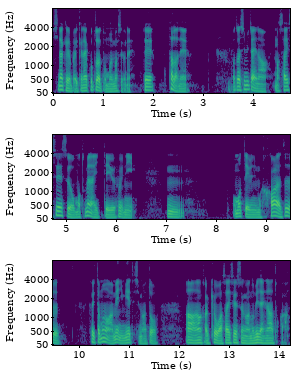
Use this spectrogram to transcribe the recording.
しなければいけないことだと思いますよね。で、ただね、私みたいな、まあ、再生数を求めないっていうふうに、うん、思っているにもかかわらず、そういったものが目に見えてしまうと、ああ、なんか今日は再生数が伸びないなとか、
